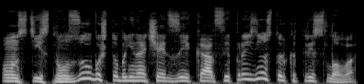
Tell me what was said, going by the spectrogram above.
Он стиснул зубы, чтобы не начать заикаться, и произнес только три слова.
